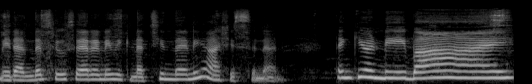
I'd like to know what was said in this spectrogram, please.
మీరందరు చూసారని మీకు నచ్చిందని ఆశిస్తున్నాను. థ్యాంక్ యూ అండి. బాయ్.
